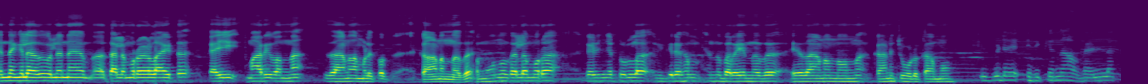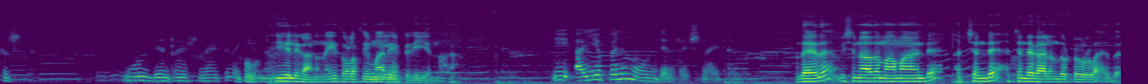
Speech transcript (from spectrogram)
എന്തെങ്കിലും അതുപോലെ തന്നെ തലമുറകളായിട്ട് കൈ മാറി വന്ന ഇതാണ് നമ്മളിപ്പോൾ കാണുന്നത്. മൂന്ന് തലമുറ കഴിഞ്ഞിട്ടുള്ള വിഗ്രഹം എന്ന് പറയുന്നത് ഏതാണെന്നൊന്ന് കാണിച്ചു കൊടുക്കാമോ? ഇവിടെ ഇരിക്കുന്ന വെള്ളകൃഷ്ണൻ വെള്ള കൃഷ്ണൻ മൂന്ന് ജനറേഷനായിട്ട് വെക്കുന്ന ഇതിൽ കാണുന്ന ഈ തുളസി മാല ഇട്ടിരിക്കുന്ന. ഈ അയ്യപ്പനും മൂന്ന് ജനറേഷനായിട്ട് അതായത് വിശ്വനാഥ മാമാവിന്റെ അച്ഛന്റെ അച്ഛന്റെ കാലം തൊട്ടുള്ള ഇത്.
